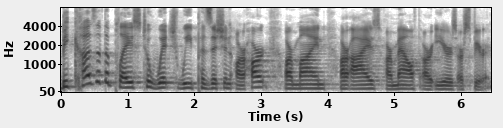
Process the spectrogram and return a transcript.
because of the place to which we position our heart, our mind, our eyes, our mouth, our ears, our spirit.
